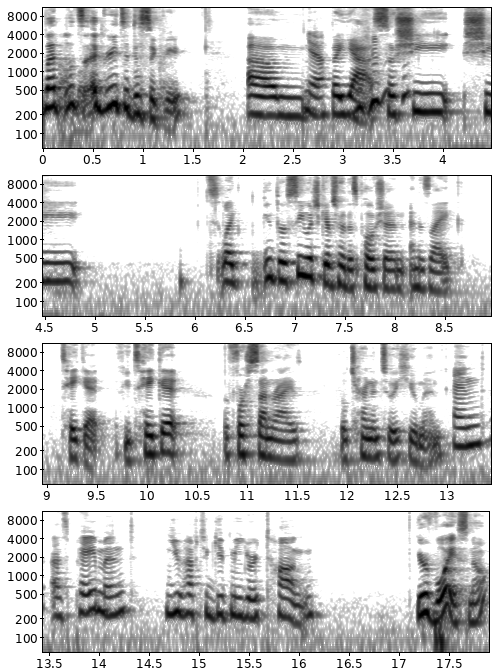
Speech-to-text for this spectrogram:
let let's agree to disagree. Um Yeah. But yeah, so she she like the sea witch gives her this potion and is like, take it. If you take it before sunrise, you'll turn into a human. And as payment, you have to give me your tongue. Your voice, no?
